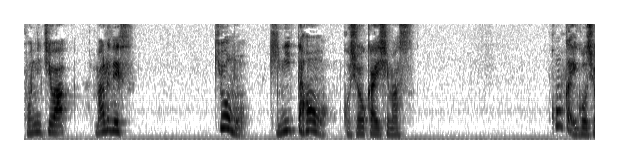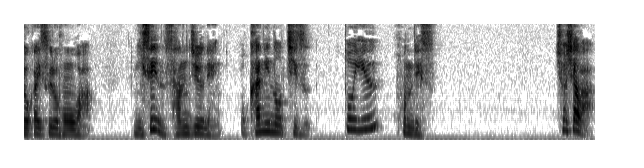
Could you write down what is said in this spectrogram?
こんにちは、まるです。今日も気に入った本をご紹介します。今回ご紹介する本は、2030年お金の地図という本です。著者は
